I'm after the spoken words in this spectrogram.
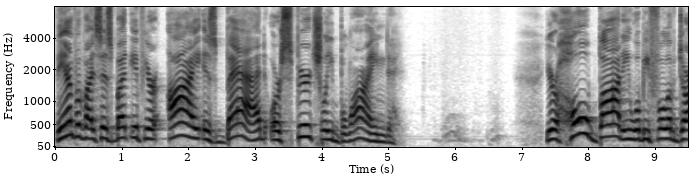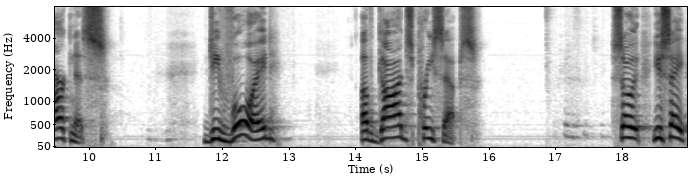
The Amplified says, But if your eye is bad or spiritually blind, your whole body will be full of darkness, devoid of God's precepts. So you say,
